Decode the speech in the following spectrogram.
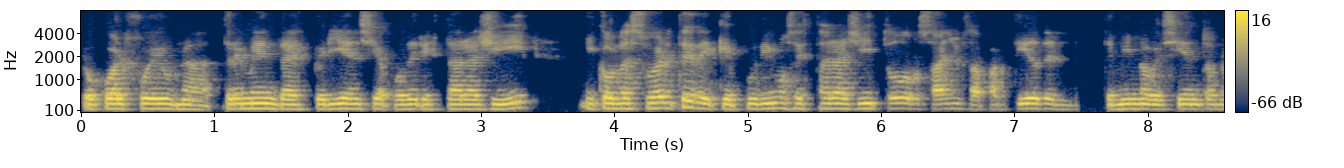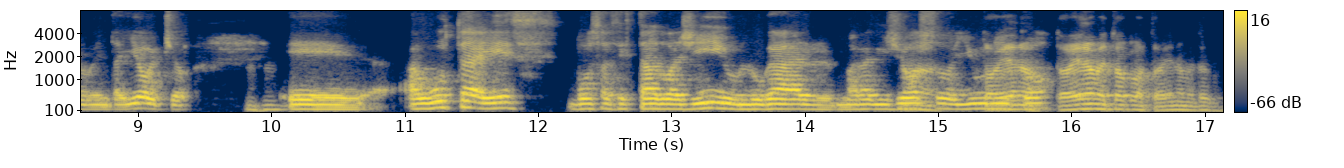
lo cual fue una tremenda experiencia poder estar allí y con la suerte de que pudimos estar allí todos los años a partir del, de 1998. Eh, Augusta es, vos has estado allí, un lugar maravilloso y único. Todavía no, todavía no me tocó, todavía no me tocó.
